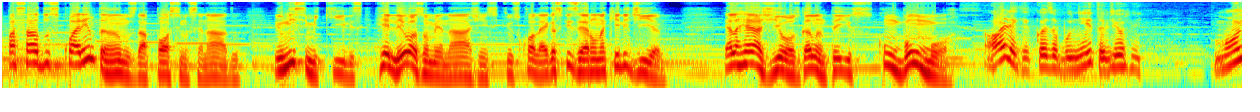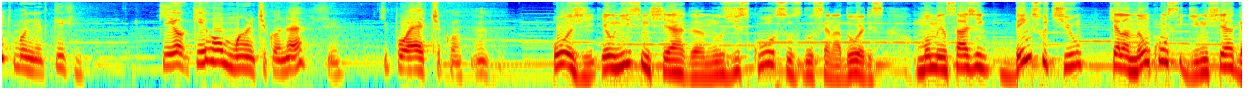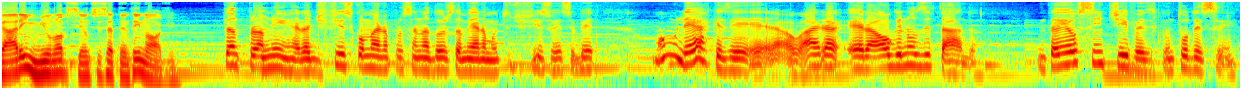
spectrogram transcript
Passados 40 anos da posse no Senado, Eunice Miquiles releu as homenagens que os colegas fizeram naquele dia. Ela reagiu aos galanteios com bom humor. Olha que coisa bonita, viu? Muito bonito. Que, que, que romântico, né? Que, que poético. Hum. Hoje, Eunice enxerga nos discursos dos senadores uma mensagem bem sutil que ela não conseguiu enxergar em 1979. Tanto para mim era difícil, como era para os senadores também era muito difícil receber uma mulher, quer dizer, era, era, era algo inusitado. Então eu senti, com todo esse,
